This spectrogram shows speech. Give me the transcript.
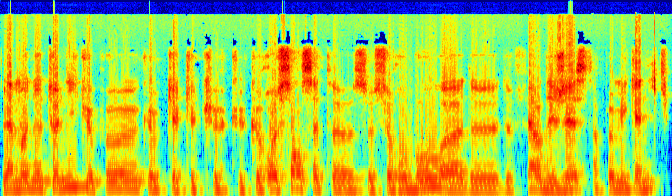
la monotonie que peut que, que, que, que, que ressent cette, euh, ce, ce robot euh, de, de faire des gestes un peu mécaniques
